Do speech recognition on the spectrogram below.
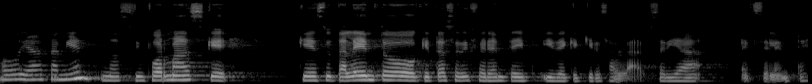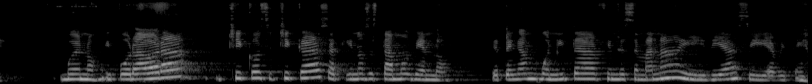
Oh, ya, también. Nos informas que, que es tu talento, qué te hace diferente y, y de qué quieres hablar. Sería excelente. Bueno, y por ahora, chicos y chicas, aquí nos estamos viendo. Que tengan bonita fin de semana y días y everything.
